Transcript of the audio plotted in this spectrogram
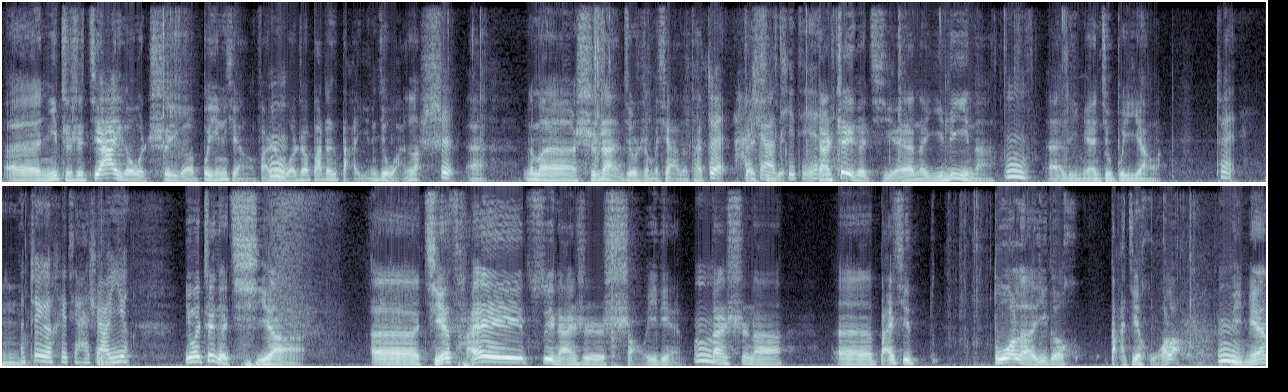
呃，你只是加一个我吃一个不影响，反正嗯。我这把这个打赢就完了。是。哎，那么实战就是这么下的，他对还是要提劫但是这个劫呢一立呢，嗯，呃，里面就不一样了，对，嗯。那这个黑棋还是要硬，因为这个棋啊，呃，劫财虽然是少一点，嗯，但是呢，呃，白棋多了一个打劫活了，嗯。里面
